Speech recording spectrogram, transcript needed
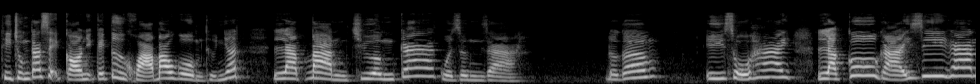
thì chúng ta sẽ có những cái từ khóa bao gồm Thứ nhất là bản trường ca của rừng già Được không? Ý số 2 là cô gái di gan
